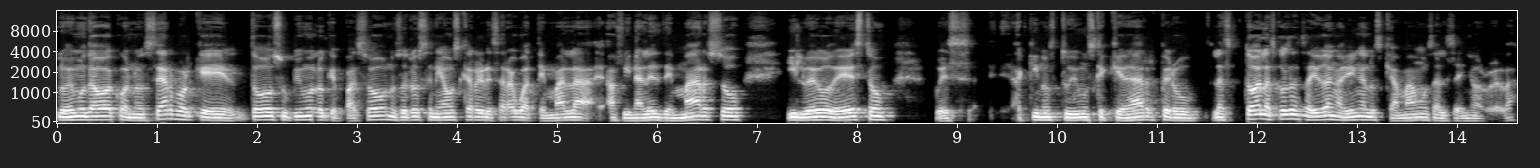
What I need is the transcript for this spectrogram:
lo hemos dado a conocer porque todos supimos lo que pasó. Nosotros teníamos que regresar a Guatemala a finales de marzo y luego de esto, pues aquí nos tuvimos que quedar, pero las, todas las cosas ayudan a bien a los que amamos al Señor, ¿verdad?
